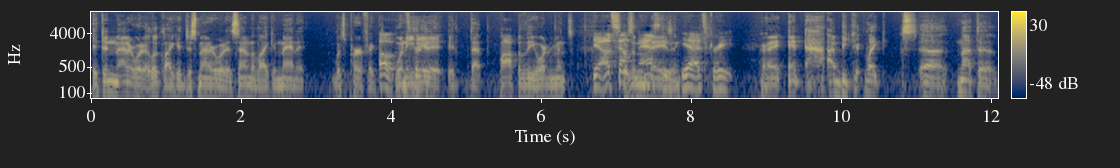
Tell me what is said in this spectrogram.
it didn't matter what it looked like; it just mattered what it sounded like. And man, it was perfect. Oh, when he great. hit it, it, that pop of the ornaments, yeah, that sounds was nasty. amazing. Yeah, it's great. right? And I'd be like, uh, not to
